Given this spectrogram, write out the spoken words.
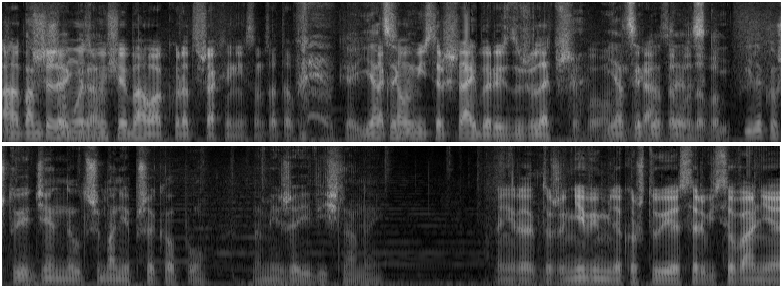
A pan szczerze mówiąc bym się bał, akurat w szachy nie są za dobry. Okay. tak Jacek, samo Mr. Schreiber jest dużo lepszy, bo Jacek gra. Ile kosztuje dzienne utrzymanie przekopu na Mierzei Wiślanej? Panie redaktorze, nie wiem ile kosztuje serwisowanie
